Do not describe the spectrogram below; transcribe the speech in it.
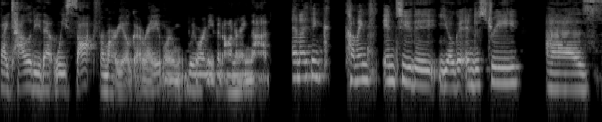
vitality that we sought from our yoga, right? Where we weren't even honoring that. And I think coming into the yoga industry as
